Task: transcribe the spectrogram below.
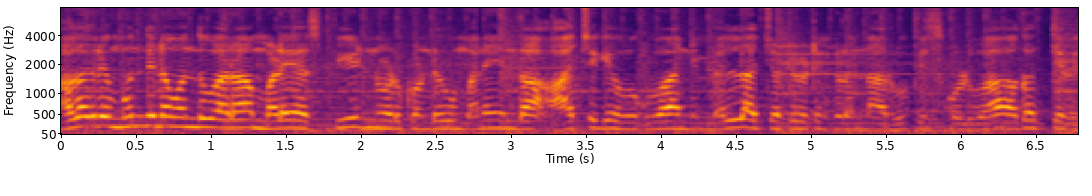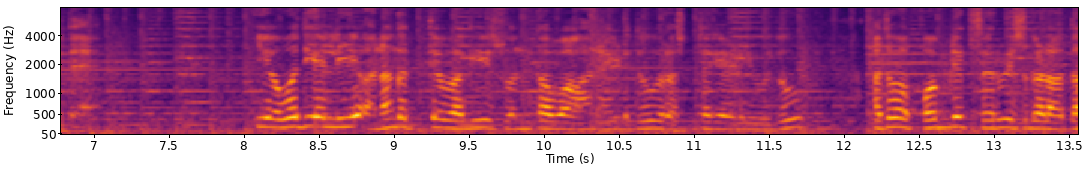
ಹಾಗಾದರೆ ಮುಂದಿನ ಒಂದು ವಾರ ಮಳೆಯ ಸ್ಪೀಡ್ ನೋಡಿಕೊಂಡು ಮನೆಯಿಂದ ಆಚೆಗೆ ಹೋಗುವ ನಿಮ್ಮೆಲ್ಲ ಚಟುವಟಿಕೆಗಳನ್ನು ರೂಪಿಸಿಕೊಳ್ಳುವ ಅಗತ್ಯವಿದೆ. ಈ ಅವಧಿಯಲ್ಲಿ ಅನಗತ್ಯವಾಗಿ ಸ್ವಂತ ವಾಹನ ಹಿಡಿದು ರಸ್ತೆಗೆ ಇಳಿಯುವುದು ಅಥವಾ ಪಬ್ಲಿಕ್ ಸರ್ವಿಸ್ಗಳಾದ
